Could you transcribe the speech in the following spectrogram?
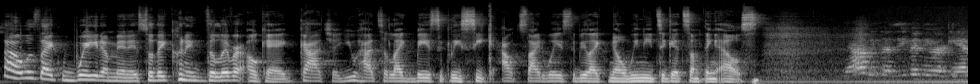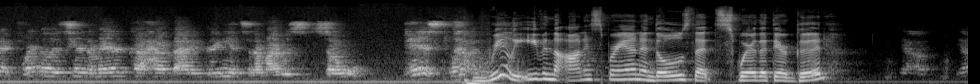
I was like, wait a minute. So they couldn't deliver? Okay, gotcha. You had to like basically seek outside ways to be like, no, we need to get something else. yeah, because even the organic formulas here in America have bad ingredients in them. I was so pissed. Really? Even the Honest brand and those that swear that they're good? yeah, yeah,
